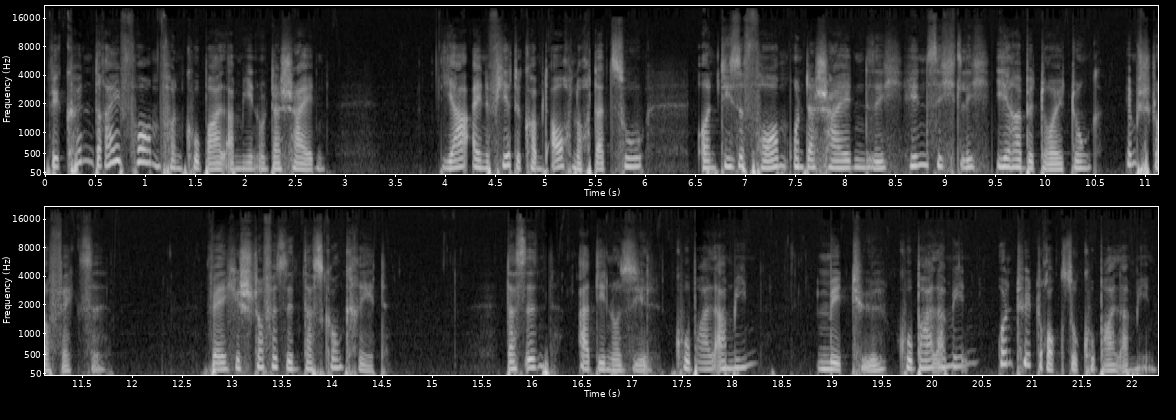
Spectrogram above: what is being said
Wir können drei Formen von Cobalamin unterscheiden. Ja, eine vierte kommt auch noch dazu, und diese Formen unterscheiden sich hinsichtlich ihrer Bedeutung im Stoffwechsel. Welche Stoffe sind das konkret? Das sind Adenosylcobalamin, Methylcobalamin und Hydroxocobalamin.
